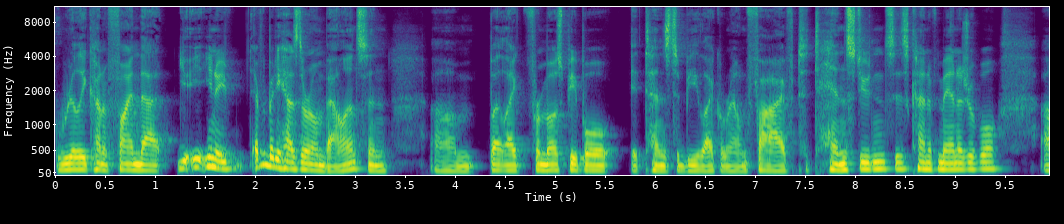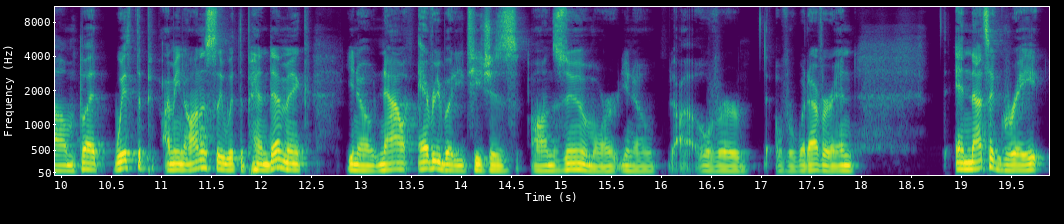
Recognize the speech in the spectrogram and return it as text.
really kind of find that you, you know everybody has their own balance and um, but like for most people it tends to be like around five to ten students is kind of manageable um, but with the i mean honestly with the pandemic you know now everybody teaches on zoom or you know uh, over over whatever and and that's a great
